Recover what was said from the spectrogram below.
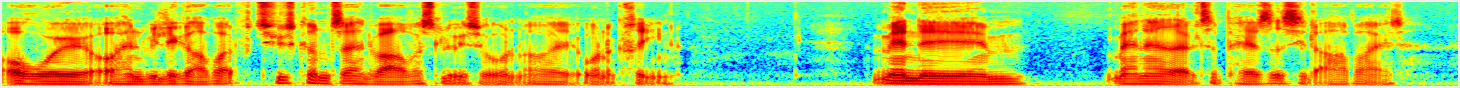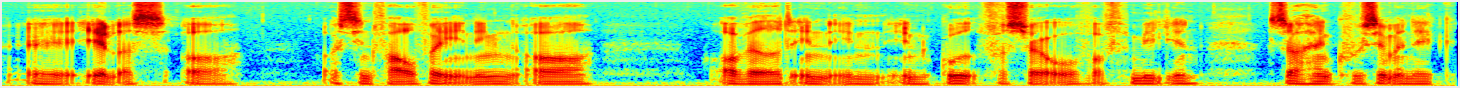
og, øh, og han ville ikke arbejde for tyskerne, så han var arbejdsløs under, øh, under krigen. Men øh, man havde altid passet sit arbejde øh, ellers, og, og sin fagforening, og, og været en, en, en god forsørger for familien, så han kunne simpelthen ikke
